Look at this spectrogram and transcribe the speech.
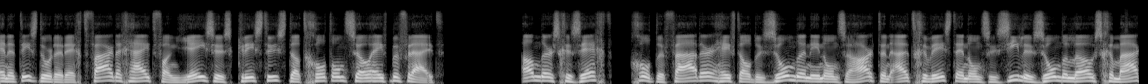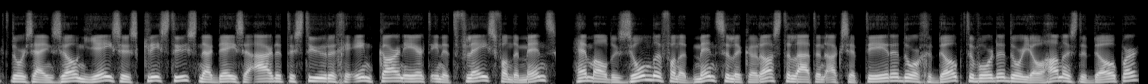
en het is door de rechtvaardigheid van Jezus Christus dat God ons zo heeft bevrijd. Anders gezegd, God de Vader heeft al de zonden in onze harten uitgewist en onze zielen zondeloos gemaakt door zijn Zoon Jezus Christus naar deze aarde te sturen, geïncarneerd in het vlees van de mens, hem al de zonde van het menselijke ras te laten accepteren door gedoopt te worden door Johannes de Doper,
